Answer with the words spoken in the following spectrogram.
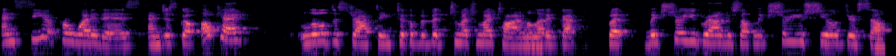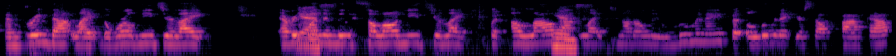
and see it for what it is and just go, okay, a little distracting, took up a bit too much of my time, and let it go. But make sure you ground yourself, make sure you shield yourself and bring that light. The world needs your light. Everyone Yes. in the salon needs your light, but allow Yes. that light to not only illuminate, but illuminate yourself back up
